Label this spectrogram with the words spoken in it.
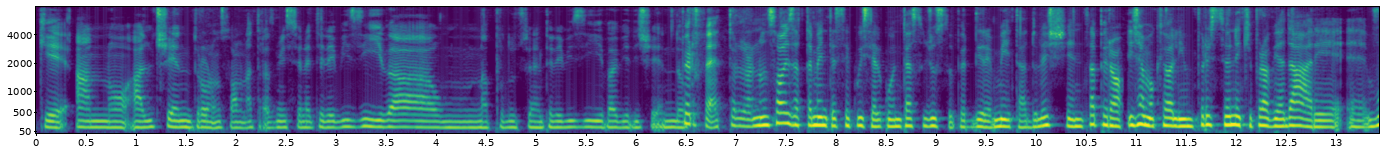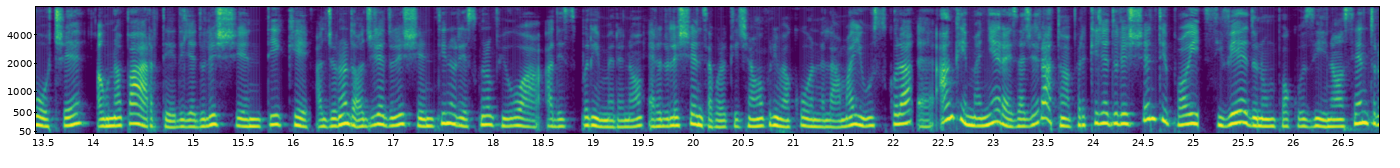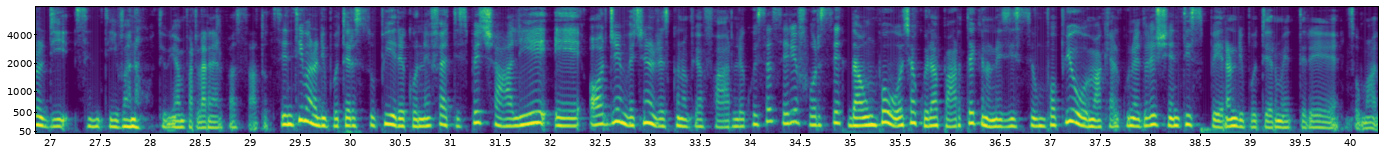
che hanno al centro, non so, una trasmissione televisiva, una produzione televisiva e via dicendo. Perfetto, allora non so esattamente se qui sia il contesto giusto per dire meta adolescenza, però diciamo che ho l'impressione che provi a dare eh, voce a una parte degli adolescenti che al giorno d'oggi gli adolescenti non riescono più a, ad esprimere, no? È l'adolescenza, quella che dicevamo prima con la maiuscola, eh, anche in maniera esagerata, ma perché gli adolescenti poi si vedono un po' così, no? Sentono di, sentivano, dobbiamo parlare nel passato, sentivano di poter stupire con effetti speciali e oggi invece non riescono più a farlo e questa serie forse dà un po' voce a quella parte che non esiste un po' più, ma che alcuni adolescenti sperano di poter mettere, insomma,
